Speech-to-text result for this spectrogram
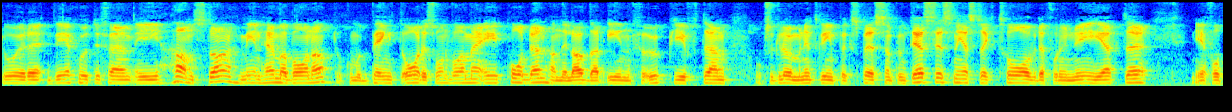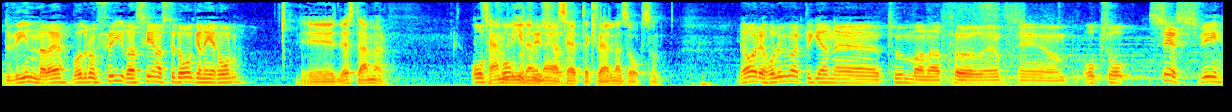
då är det V75 i Halmstad, min hemmabana. Då kommer Bengt Adelsson vara med i podden. Han är laddad inför uppgiften. Och så glömmer ni inte att gå in på Expressen.se trav, där får ni nyheter. Ni har fått vinnare. Var det de fyra senaste dagarna Edholm? Eh, Det stämmer. Och Fem blir det när jag sätter kvällens också. Ja, det håller vi verkligen eh, tummarna för. Eh, och så ses vi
